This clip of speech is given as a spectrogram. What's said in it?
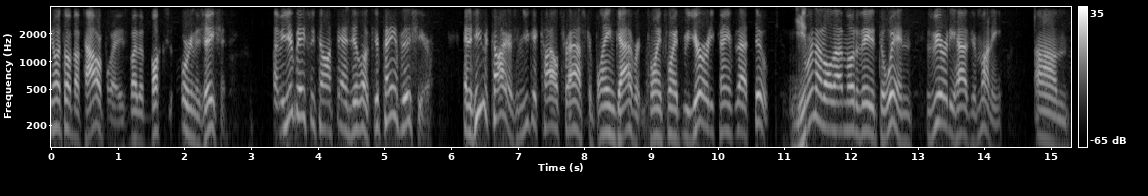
You want to talk about power plays by the Bucs organization. I mean, you're basically telling fans, hey, look, you're paying for this year. And if he retires and you get Kyle Trask or Blaine Gabbert in 2023, you're already paying for that too. Yep. We're not all that motivated to win because we already have your money. Um,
